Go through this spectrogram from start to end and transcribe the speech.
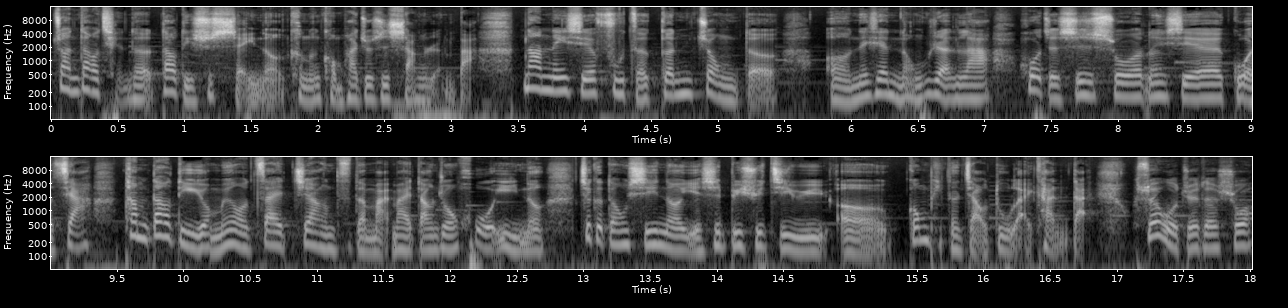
赚到钱的到底是谁呢？可能恐怕就是商人吧。那那些负责耕种的呃那些农人啦，或者是说那些国家，他们到底有没有在这样子的买卖当中获益呢？这个东西呢，也是必须基于呃公平的角度来看待。所以我觉得说，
